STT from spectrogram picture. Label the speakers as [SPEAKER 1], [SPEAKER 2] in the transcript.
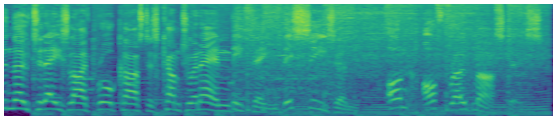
[SPEAKER 1] even though today's live broadcast has come to an end, anything this season on Off Road Masters.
